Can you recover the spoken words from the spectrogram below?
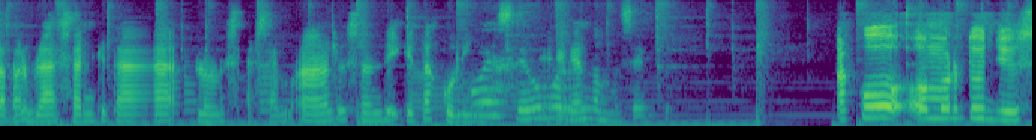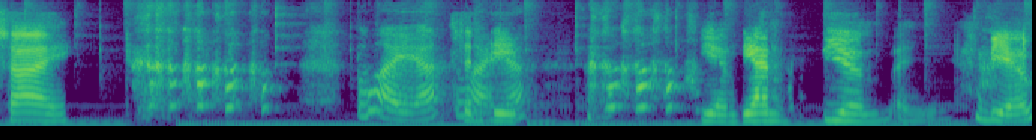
18-an kita lulus SMA terus nanti kita kuliah. Oh, SD umur ya, kan? 6 sih. Aku umur 7, say. tua ya, tua Sedih. ya. diam, diam, diam, diam.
